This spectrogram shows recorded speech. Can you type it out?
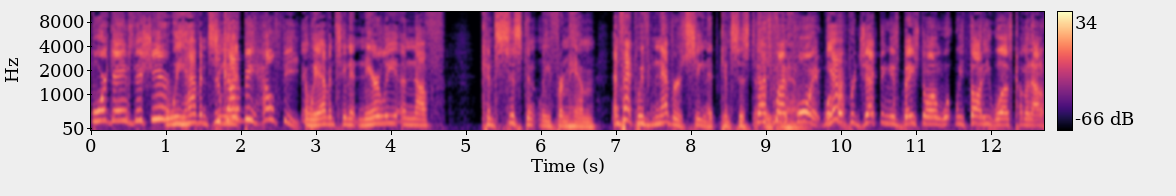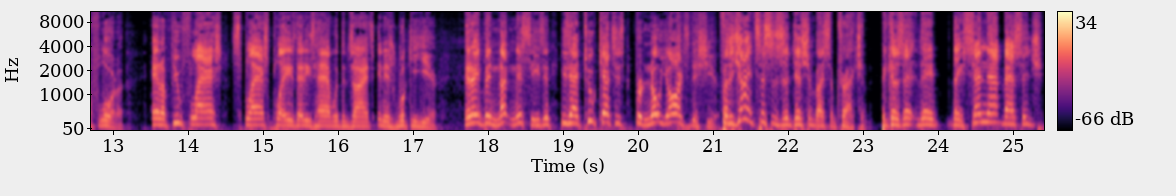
four games this year. We haven't seen You got to be healthy. We haven't seen it nearly enough consistently from him. In fact, we've never seen it consistently. That's my him. point. What Yeah. we're projecting is based on what we thought he was coming out of Florida and a few flash splash plays that he's had with the Giants in his rookie year. It ain't been nothing this season. He's had two catches for no yards this year. For the Giants, this is addition by subtraction because they they, they send that message,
